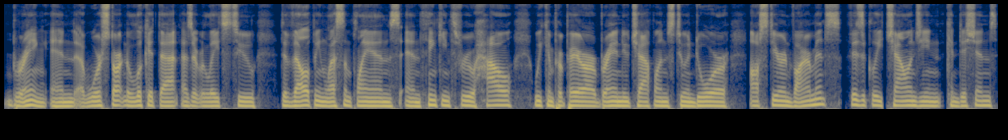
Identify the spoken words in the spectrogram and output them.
bring. And uh, we're starting to look at that as it relates to developing lesson plans and thinking through how we can prepare our brand new chaplains to endure austere environments physically challenging conditions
